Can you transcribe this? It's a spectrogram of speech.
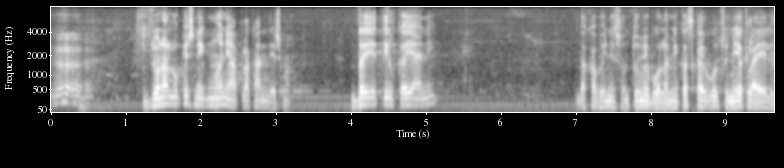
जुना लोकेशने एक म्हण आहे आपला खानदेशमा दयेतील आणि दखा बहिणी सोन तुम्ही बोला मी कसं काय बोलছো मी एकला येले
